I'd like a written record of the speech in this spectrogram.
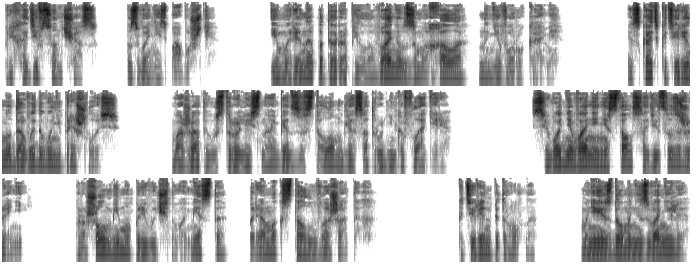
Приходи в сон час, позвонить бабушке». И Марине поторопила Ваню, замахала на него руками. Искать Катерину Давыдову не пришлось. Вожатые устроились на обед за столом для сотрудников лагеря. Сегодня Ваня не стал садиться с Женей прошел мимо привычного места, прямо к столу вожатых. «Катерина Петровна, мне из дома не звонили?»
